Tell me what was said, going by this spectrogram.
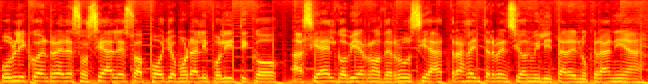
publicó en redes sociales su apoyo moral y político hacia el gobierno de Rusia tras la intervención militar en Ucrania.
